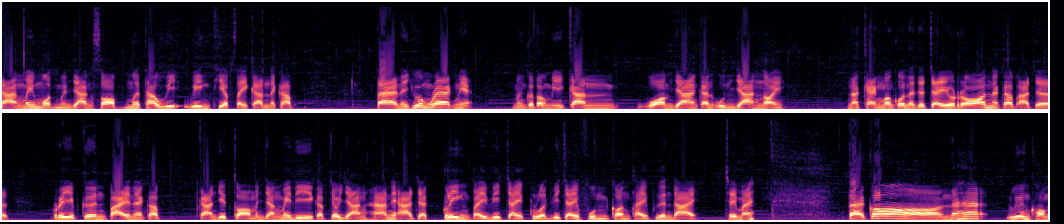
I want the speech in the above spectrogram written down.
ยางไม่หมดเหมือนยางซอฟต์เมื่อถ้าวิวิ่งเทียบใส่กันนะครับ แต่ในช่วงแรกเนี่ยมันก็ต้องมีการวอร์มยางการอุ่นยางหน่อย นักแข่งบางคนอาจจะใจร้อนนะครับ อาจจะรีบเกินไปนะครับ การยึดเกาะมันยังไม่ดีกับเจ้ายางฮาร์ดเนี่ยอาจจะกลิ้งไปวิจัยกรวดวิจัยฝุ่นก่อนใครเพื่อนได้ใช่ไหมแต่ก็นะฮะเรื่องของ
